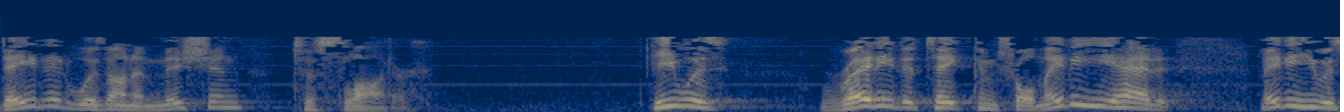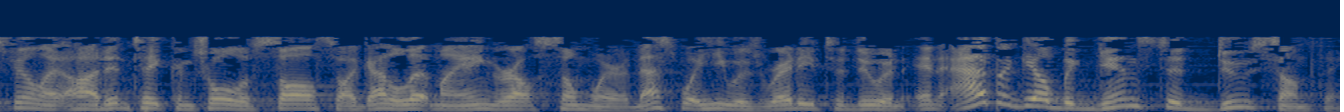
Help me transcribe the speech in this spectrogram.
David was on a mission to slaughter. He was ready to take control. Maybe he had maybe he was feeling like, oh, I didn't take control of Saul, so I got to let my anger out somewhere. And that's what he was ready to do. And, and Abigail begins to do something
